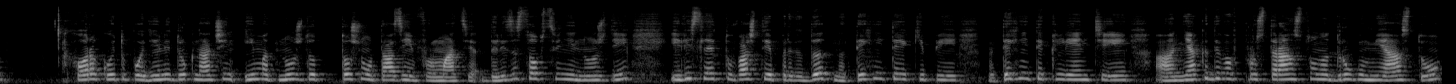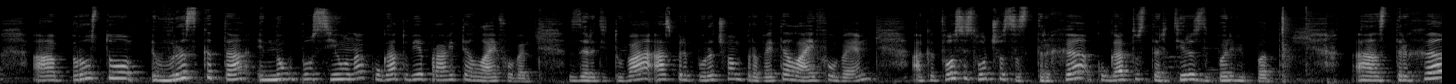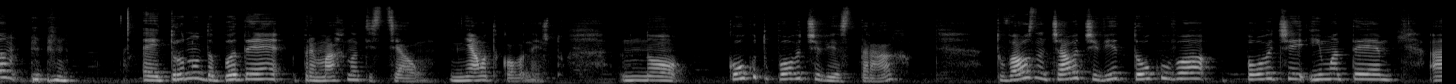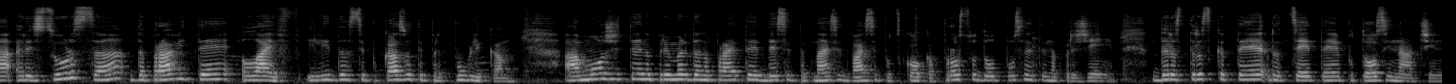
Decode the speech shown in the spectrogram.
хора, които по един или друг начин имат нужда точно от тази информация. Дали за собствени нужди или след това ще я предадат на техните екипи, на техните клиенти, а, някъде в пространство на друго място. А, просто връзката е много по-силна, когато вие правите лайфове. Заради това аз препоръчвам правете лайфове. А какво се случва с страха, когато стартираш за първи път? А, страха е трудно да бъде премахнат изцяло. Няма такова нещо. Но колкото повече ви е страх, това означава, че вие толкова повече имате а, ресурса да правите лайв или да се показвате пред публика. А, можете, например, да направите 10, 15, 20 подскока, просто да отпуснете напрежение, да разтръскате ръцете по този начин,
